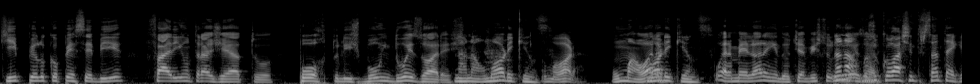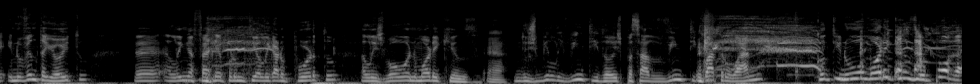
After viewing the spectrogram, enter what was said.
que, pelo que eu percebi, faria um trajeto Porto-Lisboa em duas horas. Não, não, uma hora e quinze. Uma hora. Uma Uma hora? hora e quinze. Pô, era melhor ainda, eu tinha visto Não, não, mas horas. o que eu acho interessante é que em 98 eh, a linha férrea prometia ligar o Porto a Lisboa numa hora e 15. É. Em 2022, passado 24 anos, continua uma hora e 15. Eu, porra!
